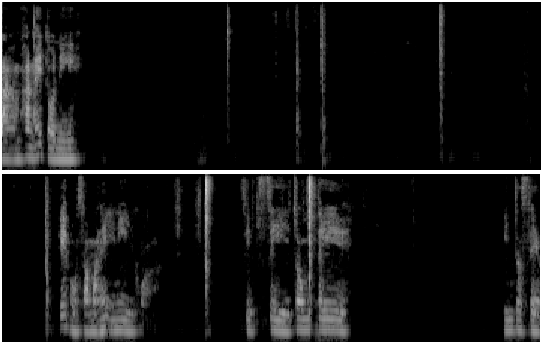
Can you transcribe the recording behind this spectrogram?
สามพันให้ตัวนี้ เอ๊ะผมสามารถให้อันนี้ดีกว่าสิบสี่โจมตีอินเตอร์เซป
